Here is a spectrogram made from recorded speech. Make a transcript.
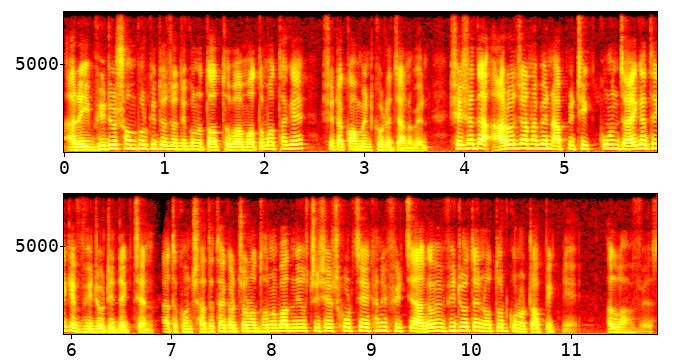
আর এই ভিডিও সম্পর্কিত যদি কোনো তথ্য বা মতামত থাকে, সেটা কমেন্ট করে জানাবেন। সেই সাথে আরও জানাবেন আপনি ঠিক কোন জায়গা থেকে ভিডিওটি দেখছেন। এতক্ষণ সাথে থাকার জন্য ধন্যবাদ নিউজটি শেষ করছি। এখানে ফিরছি আগামী ভিডিওতে নতুন কোনো টপিক নিয়ে। আল্লাহ হাফেজ।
